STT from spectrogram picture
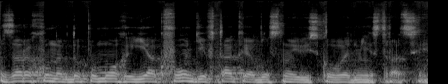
За рахунок допомоги як фондів, так і обласної військової адміністрації.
